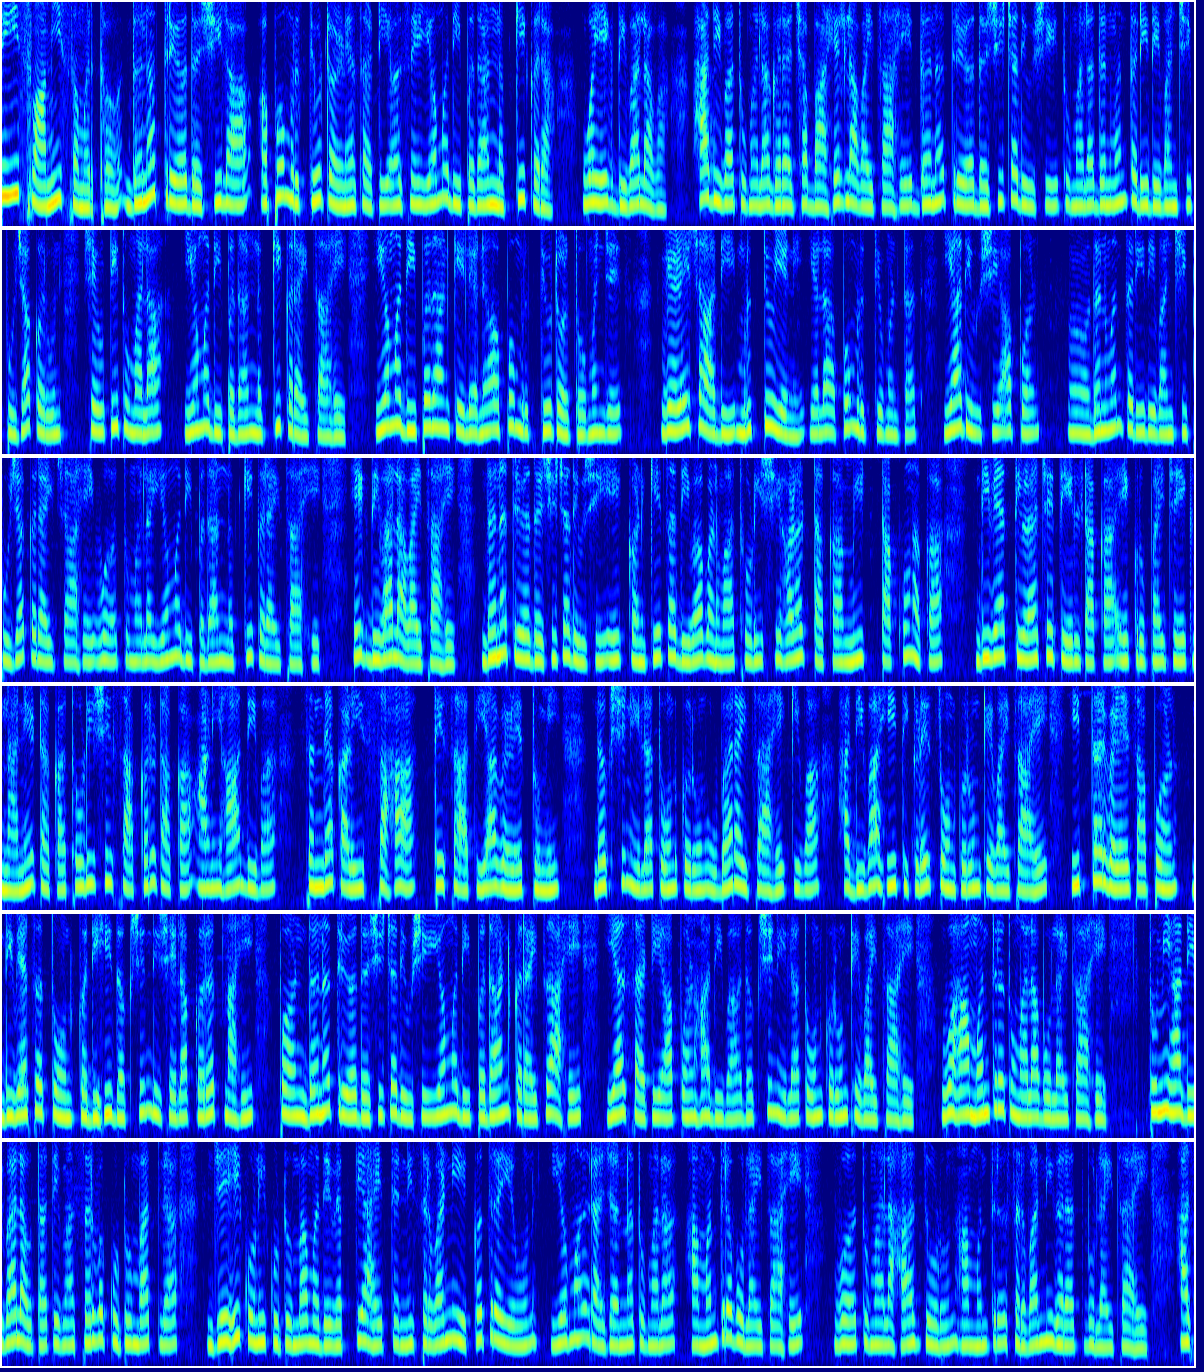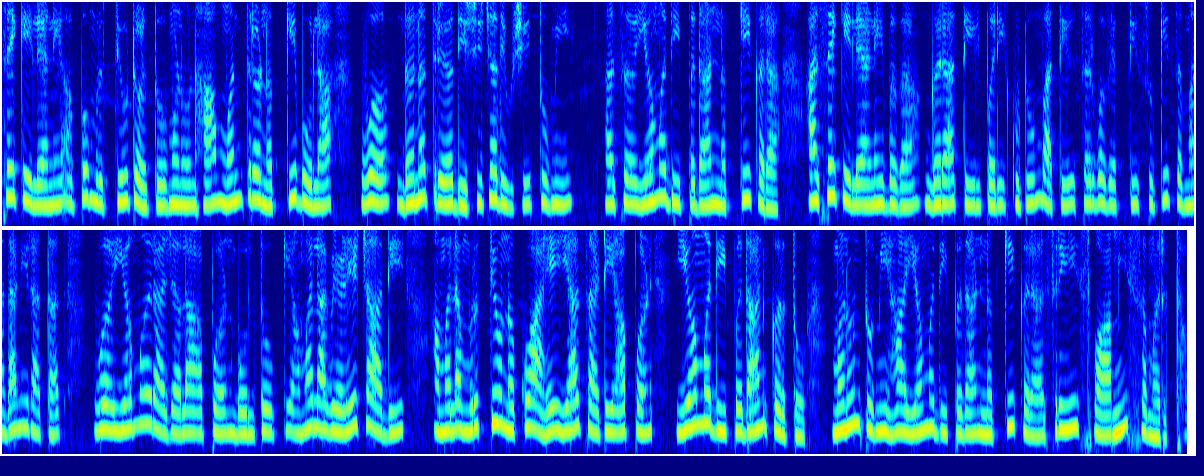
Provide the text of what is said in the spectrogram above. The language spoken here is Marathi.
श्री स्वामी समर्थ धनत्रयोदशीला अपमृत्यू टळण्यासाठी असे यमदीपदान नक्की करा व एक दिवा लावा. हा दिवा तुम्हाला घराच्या बाहेर लावायचा आहे. धनत्रयोदशीच्या दिवशी तुम्हाला धन्वंतरी देवांची पूजा करून शेवटी तुम्हाला यमदीपदान नक्की करायचं आहे. यमदीपदान केल्यानं अपमृत्यू टळतो. म्हणजेच वेळेच्या आधी मृत्यू येणे याला अपमृत्यू म्हणतात. या दिवशी आपण धन्वंतरी देवांची पूजा करायची आहे व तुम्हाला यमदीपदान नक्की करायचं आहे. एक दिवा लावायचा आहे. धनत्रयोदशीच्या दिवशी एक कणकेचा दिवा बनवा. थोडीशी हळद टाका मीठ टाकू नका दिव्यात तिळाचे तेल टाका एक रुपयाचे एक नाणे टाका थोडीशी साखर टाका आणि हा दिवा संध्याकाळी सहा ते सात या वेळेत तुम्ही दक्षिणेला तोंड करून उभा राहायचा आहे किंवा हा दिवाही तिकडेच तोंड करून ठेवायचा आहे इतर वेळेस आपण दिव्याचं तोंड कधीही दक्षिण दिशेला करत नाही पण धनत्रयोदशीच्या दिवशी यमदीपदान करायचं आहे यासाठी आपण हा दिवा दक्षिणेला तोंड करून ठेवायचा आहे व हा मंत्र तुम्हाला बोलायचा आहे. तुम्ही हा दिवा लावता तेव्हा सर्व कुटुंबातल्या जेही कोणी कुटुंबामध्ये व्यक्ती आहेत त्यांनी सर्वांनी एकत्र येऊन राजांना तुम्हाला हा मंत्र बोलायचा आहे व तुम्हाला हात जोडून हा मंत्र सर्वांनी घरात बोलायचा आहे. असे केल्याने अपमृत्यू टळतो म्हणून हा मंत्र नक्की बोला व धनत्रयोदशीच्या दिवशी तुम्ही असं यमदीपदान नक्की करा. असे केल्याने बघा घरातील परी कुटुंबातील सर्व व्यक्ती सुखी समाधानी राहतात व यमराजाला आपण बोलतो की आम्हाला वेळेच्या आधी आम्हाला मृत्यू नको आहे यासाठी आपण यमदीपदान करतो. म्हणून तुम्ही हा यमदीपदान नक्की करा. श्री स्वामी समर्थ.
